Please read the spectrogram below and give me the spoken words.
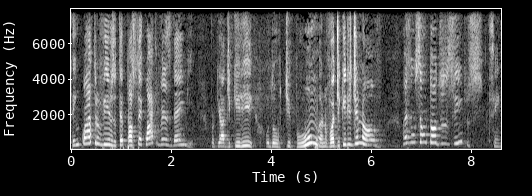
Tem quatro vírus, eu te- posso ter quatro vezes dengue, porque eu adquiri o do tipo 1, eu não vou adquirir de novo. Mas não são todos os vírus Sim.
